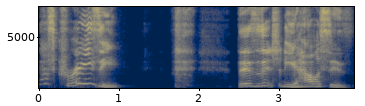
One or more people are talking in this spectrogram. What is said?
That's crazy. There's literally houses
